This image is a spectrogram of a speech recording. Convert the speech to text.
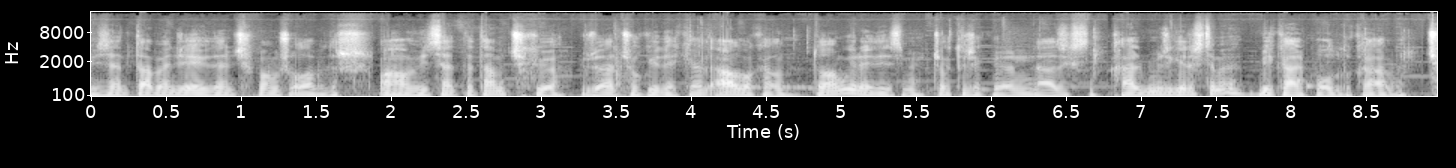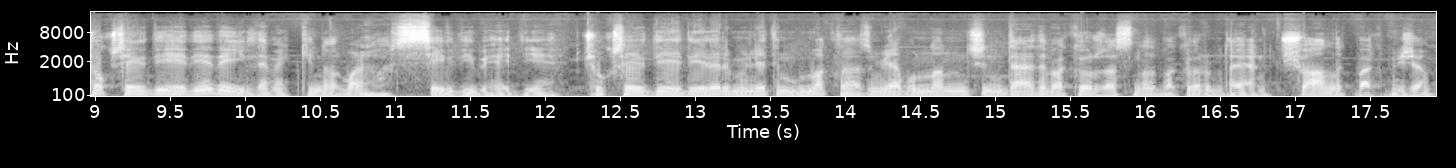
Vincent daha bence evden çıkmamış olabilir. Aha Vincent de tam çıkıyor. Güzel çok iyi denk geldi. Al bakalım. Doğum günü hediyesi mi? Çok teşekkür ederim naziksin. Kalbimiz gelişti mi? Bir kalp olduk abi. Çok sevdiği hediye değil demek ki. Normal sevdiği bir hediye. Çok sevdiği hediyeleri milletin bulmak lazım. Ya bunların için internete bakıyoruz aslında da bakıyorum da yani. Şu anlık bakmayacağım.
